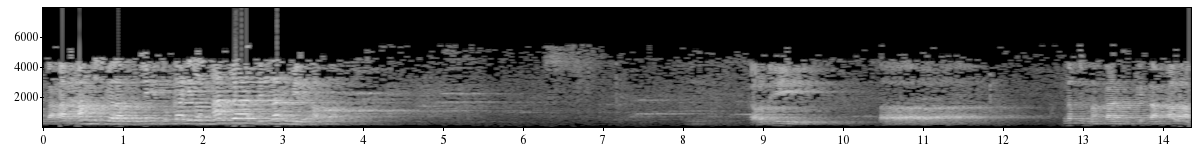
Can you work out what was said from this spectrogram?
Maka alhamdulillah segala puji itu kainun ada bila milik Allah. Kalau di uh, kita ala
